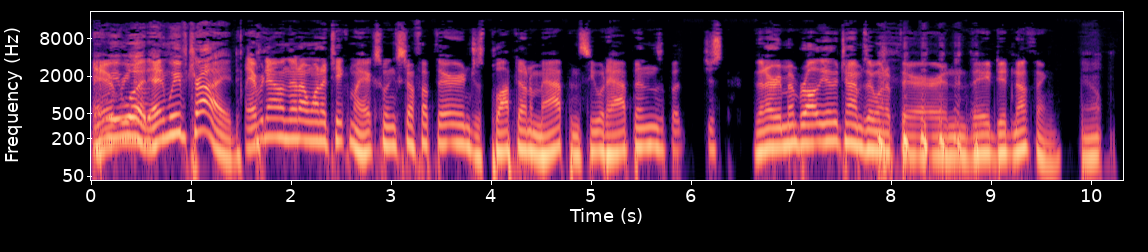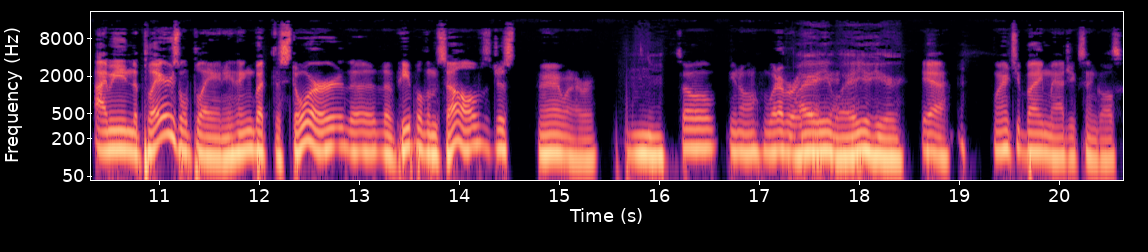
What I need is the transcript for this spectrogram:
Every we would, now- and we've tried. every now and then I want to take my X-Wing stuff up there and just plop down a map and see what happens, but just then I remember all the other times I went up there and they did nothing. Yep. I mean, the players will play anything, but the store, the, the people themselves just, eh, whatever. Mm, So, you know, whatever. Why are you? Why are you here? Yeah. Why aren't you buying magic singles?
